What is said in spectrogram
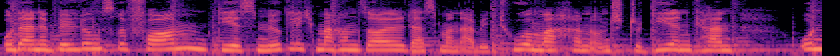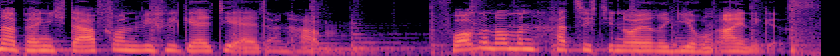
Und eine Bildungsreform, die es möglich machen soll, dass man Abitur machen und studieren kann, unabhängig davon, wie viel Geld die Eltern haben. Vorgenommen hat sich die neue Regierung einiges.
